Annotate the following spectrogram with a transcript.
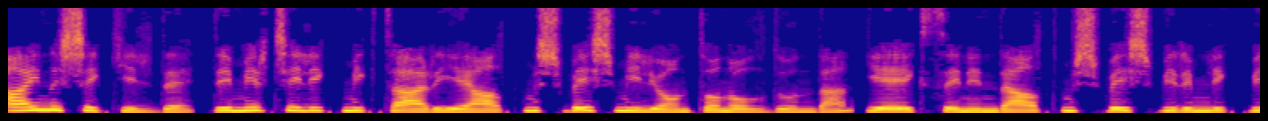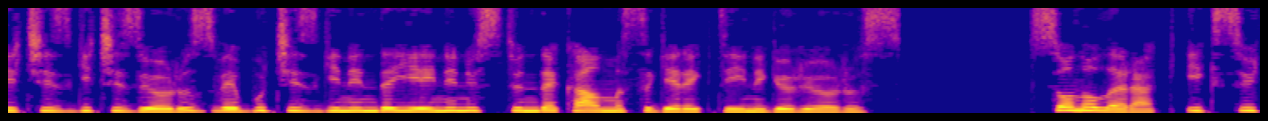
Aynı şekilde, demir çelik miktarı Y 65 milyon ton olduğundan, Y ekseninde 65 birimlik bir çizgi çiziyoruz ve bu çizginin de Y'nin üstünde kalması gerektiğini görüyoruz. Son olarak, x3,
